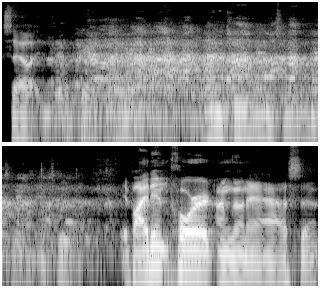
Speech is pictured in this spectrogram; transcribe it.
So, okay, one, two, one, two, one, two, one, two. If I didn't pour it, I'm going to ask. So.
